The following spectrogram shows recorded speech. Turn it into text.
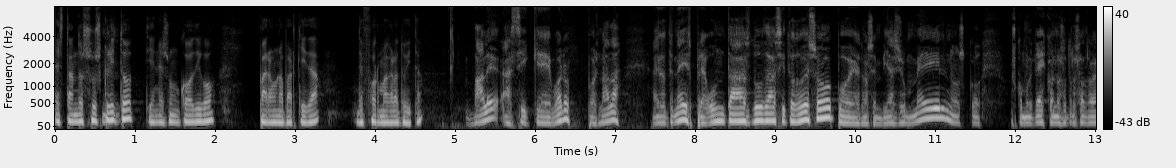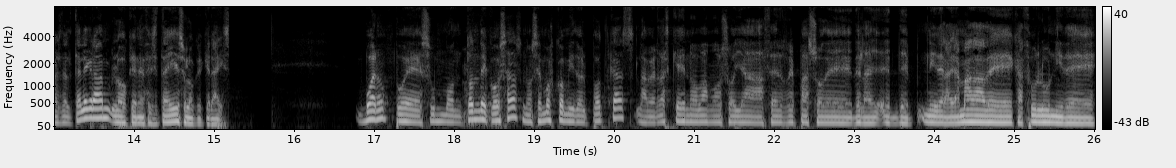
estando suscrito tienes un código para una partida de forma gratuita. Vale, así que bueno, pues nada, ahí lo tenéis, preguntas, dudas y todo eso, pues nos enviáis un mail, nos os comunicáis con nosotros a través del Telegram, lo que necesitáis o lo que queráis. Bueno, pues un montón de cosas, nos hemos comido el podcast, la verdad es que no vamos hoy a hacer repaso de, ni de la llamada de Kazulu ni de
